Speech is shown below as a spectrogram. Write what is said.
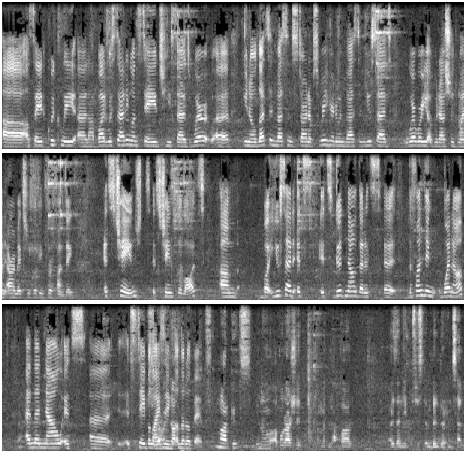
Uh, I'll say it quickly. Uh, Labad was standing on stage. He said, "Where, uh, you know, let's invest in startups. We're here to invest." And you said, "Where were you, Abu Rashid, when Aramex was looking for funding?" It's changed. It's changed a lot. Um, but you said it's it's good now that it's uh, the funding went up and then now it's uh, it's stabilizing a little bit. Markets, you know, Abu Rashid, Muhammad Al-Abbar, as an ecosystem builder himself,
